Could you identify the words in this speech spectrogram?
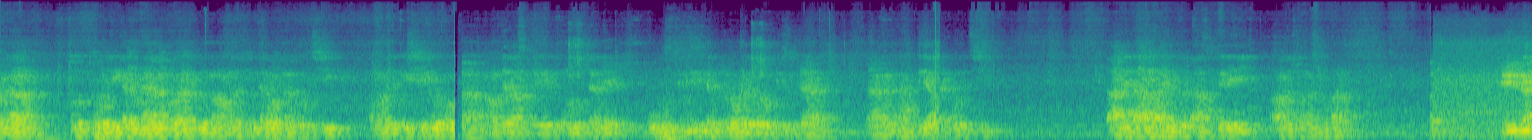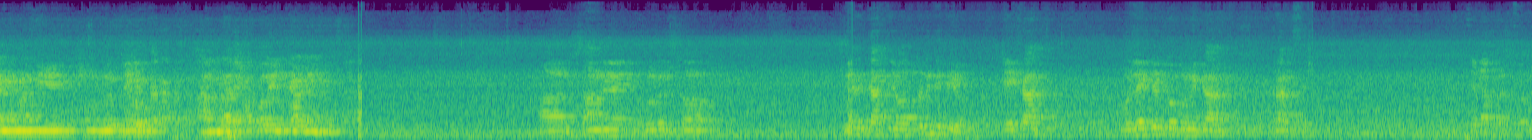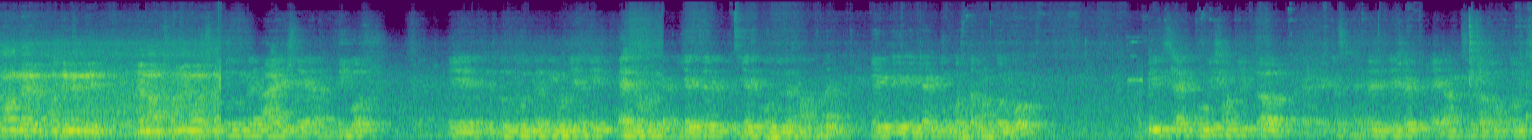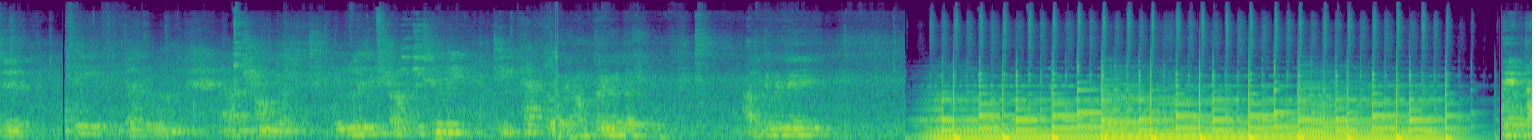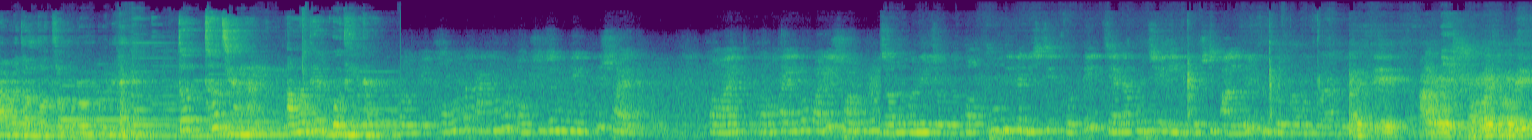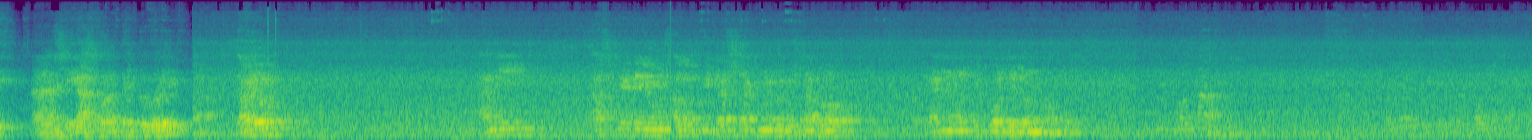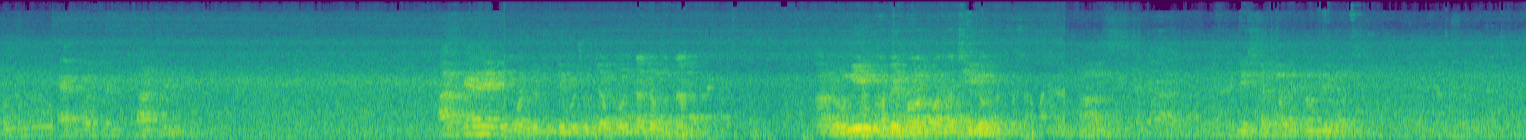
আমরা তথ্য অধিকার মেলা করার জন্য আমরা চিন্তা ভাবনা করছি। আমাদেরকে সেই রকম আমাদের আজকের অনুষ্ঠানে উপস্থিতির ক্ষেত্রে হয়তো কিছুটা ঘাটতি আশা করছি। তারই ধারাবাহিকতা আজকের এই আলোচনা সভা। এই রাঙ্গামাটির সৌন্দর্য আমরা সকলেই জানি। আর সামনে জাতীয় অর্থনীতিতেও এই কাজ উল্লেখযোগ্য ভূমিকা রাখছে। আমাদের প্রতিনিধি জনাব আয় দিবস এ দিবস যেটাকে বন্ধুদের মাধ্যমে এটা একটু উপস্থাপন করব। খুবই সংক্ষিপ্ত একটা একটা এটা হচ্ছে। তথ্য হচ্ছে এগুলো যদি সব কিছুরই ঠিকঠাক আন্তরিকতা আলটিমেটলি জনগণের জন্য তথ্য অধিকার নিশ্চিত করতে জেলা পর্যায়ে এই দিবসটি পালনের উদ্যোগ গ্রহণ করা হয়েছে। আরও সহজ হবে সেই আশাবাদ ব্যক্ত করে। আমি আজকের এই আলোক বিকাশ ব্যবস্থাপক রাঙ্গামাটি পর্যটন কোম্পানি আজকের এই পর্যটন দিবস উদযাপনটা যতটা রঙিন ভাবে হওয়ার কথা ছিল। বিশ্ব পর্যটন দিবস।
